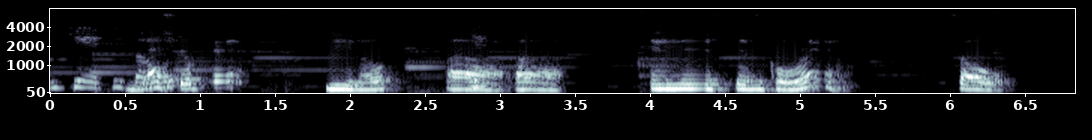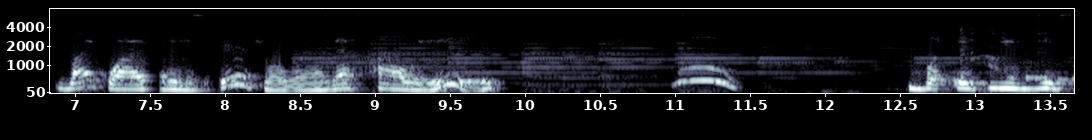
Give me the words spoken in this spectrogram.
You can't disown That's your parent. You know, uh, uh, in this physical realm. So, likewise, in the spiritual realm, that's how it is. Woo. But if you just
